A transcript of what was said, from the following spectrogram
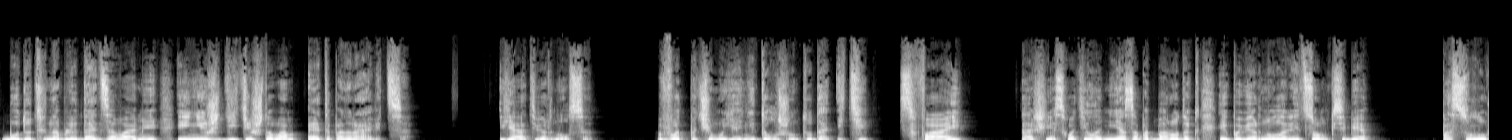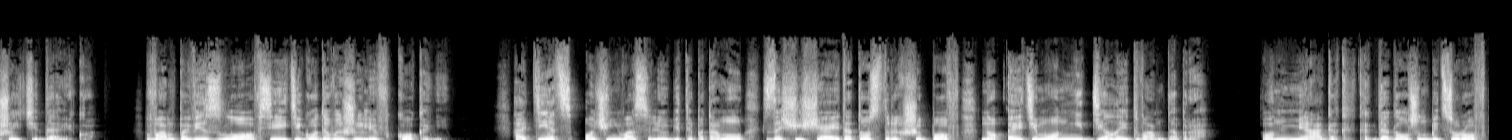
будут наблюдать за вами, и не ждите, что вам это понравится». Я отвернулся. «Вот почему я не должен туда идти. Сфай!» Аж я схватила меня за подбородок и повернула лицом к себе. «Послушайте, Давико, вам повезло, все эти годы вы жили в коконе. Отец очень вас любит и потому защищает от острых шипов, но этим он не делает вам добра. Он мягок, когда должен быть суров,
